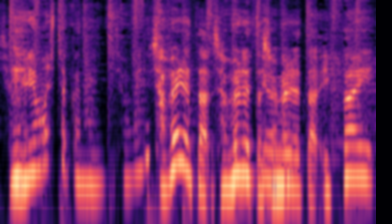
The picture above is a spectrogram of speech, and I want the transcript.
喋れましたかね？喋れた。喋れた喋れたいっぱい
